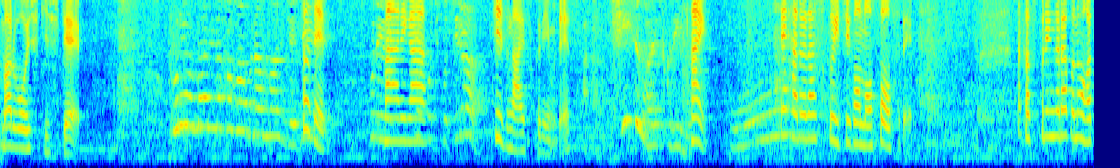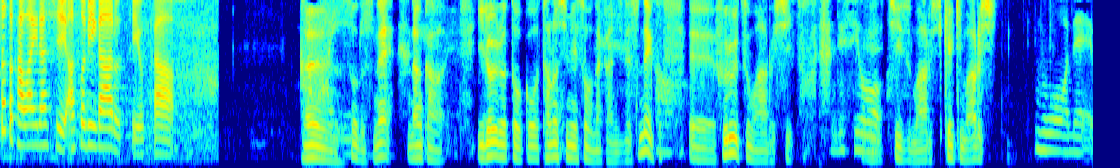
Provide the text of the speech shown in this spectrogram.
丸を意識してこれは真ん中がブラマンジェでそうです。周りがチーズのアイスクリームです。チーズのアイスクリーム？はい。で春らしくいちごのソースで。なんかスプリングラブの方がちょっと可愛らしい遊びがあるっていうかえー、そうですね。なんかいろいろとこう楽しめそうな感じですね、えー、フルーツもあるし。そうなんですよ、えー、チーズもあるしケーキもあるし。もうね、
